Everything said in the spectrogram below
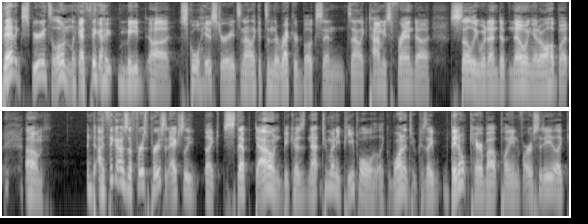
that experience alone, like I think I made uh, school history. It's not like it's in the record books, and it's not like Tommy's friend uh, Sully would end up knowing it all. But um, and I think I was the first person actually like step down because not too many people like wanted to because they they don't care about playing varsity like.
